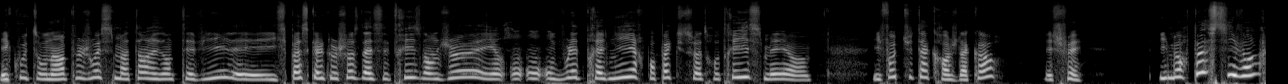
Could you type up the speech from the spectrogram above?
écoute, on a un peu joué ce matin à Resident Evil et il se passe quelque chose d'assez triste dans le jeu et on, on- on voulait te prévenir pour pas que tu sois trop triste, mais euh, il faut que tu t'accroches, d'accord? Et je fais il meurt pas Steve hein?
